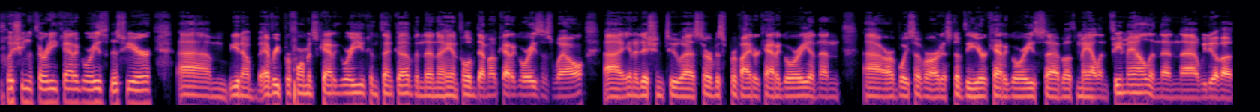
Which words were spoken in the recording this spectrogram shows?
pushing 30 categories this year. Um, you know, every performance category you can think of, and then a handful of demo categories as well, uh, in addition to a service provider category, and then uh, our voiceover artist of the year categories, uh, both male and female. And then uh, we do have a,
